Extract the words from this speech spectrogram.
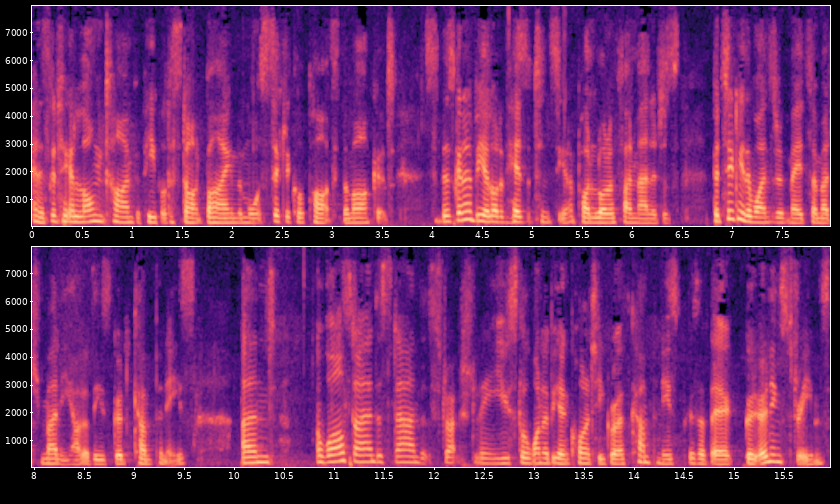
And it's going to take a long time for people to start buying the more cyclical parts of the market. So there's going to be a lot of hesitancy on part of a lot of fund managers, particularly the ones that have made so much money out of these good companies. And whilst I understand that structurally you still want to be in quality growth companies because of their good earning streams,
